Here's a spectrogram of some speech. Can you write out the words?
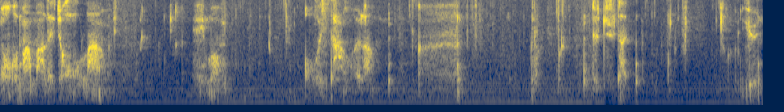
我個媽媽嚟咗荷兰，我會探佢啦。嘅主題完，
